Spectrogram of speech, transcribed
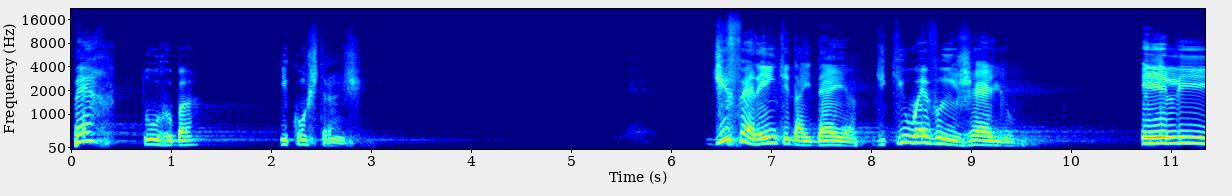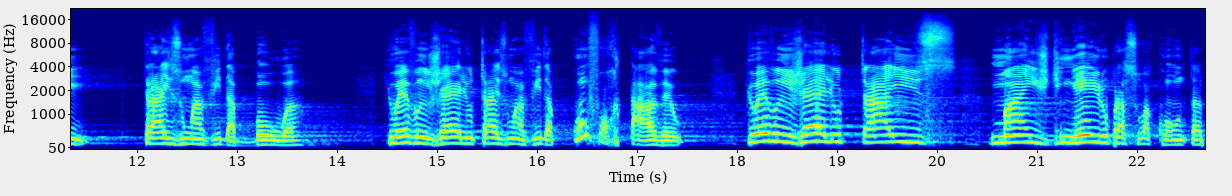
perturba e constrange. Diferente da ideia de que o evangelho ele traz uma vida boa, que o evangelho traz uma vida confortável, que o evangelho traz mais dinheiro para sua conta,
